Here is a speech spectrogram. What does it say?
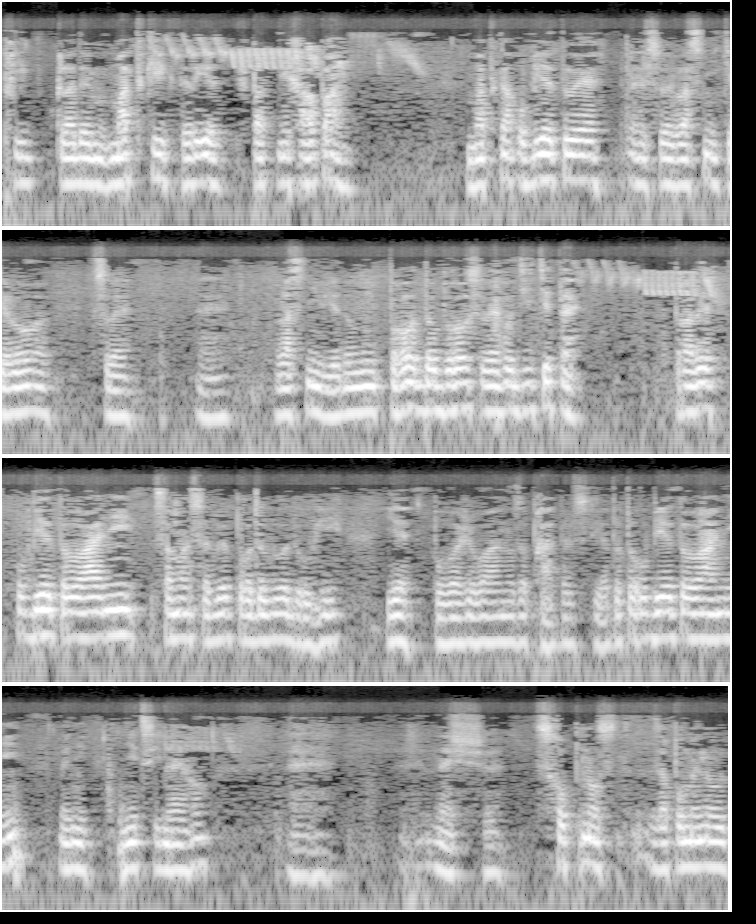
příkladem matky, který je špatně chápán matka obětuje eh, své vlastní tělo a své eh, vlastní vědomí pro dobro svého dítěte. Právě obětování sama sebe pro dobro druhých je považováno za přátelství. A toto obětování není nic jiného eh, než schopnost zapomenout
